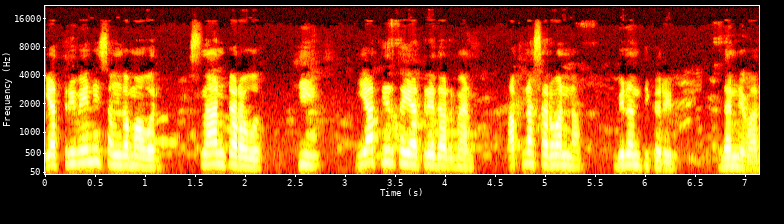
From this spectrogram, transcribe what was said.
या त्रिवेणी संगमावर स्नान करावं ही या तीर्थयात्रेदरम्यान आपणा सर्वांना विनंती करेल. धन्यवाद.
